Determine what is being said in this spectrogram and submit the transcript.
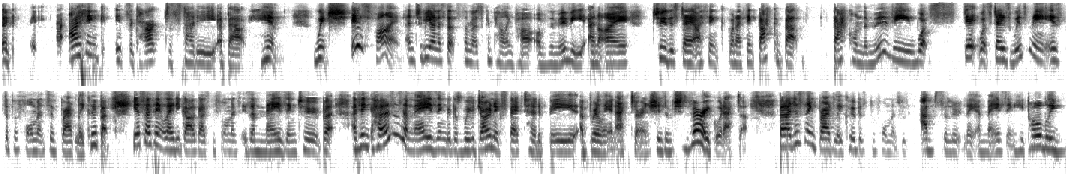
like. I think it's a character study about him, which is fine. And to be honest, that's the most compelling part of the movie. And I, to this day, I think when I think back about back on the movie, what what stays with me is the performance of Bradley Cooper. Yes, I think Lady Gaga's performance is amazing too, but I think hers is amazing because we don't expect her to be a brilliant actor, and she's a, she's a very good actor. But I just think Bradley Cooper's performance was absolutely amazing. He probably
